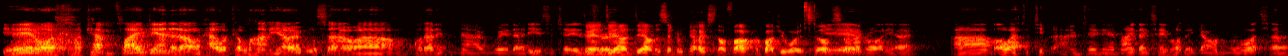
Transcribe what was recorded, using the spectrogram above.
Yeah, well, I haven't played down at old Halekulani Oval, so um, I don't even know where that is to tell you the Down, truth. down, down the Central Coast, not far from Budgewoi itself. yeah, so. rightio. Um, I'll have to tip the home team there, mate. They seem like they're going all right, so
